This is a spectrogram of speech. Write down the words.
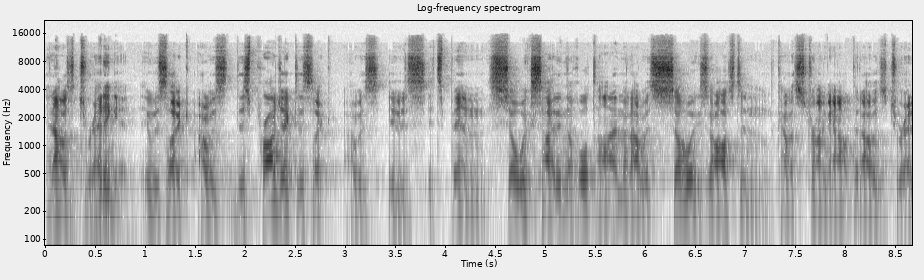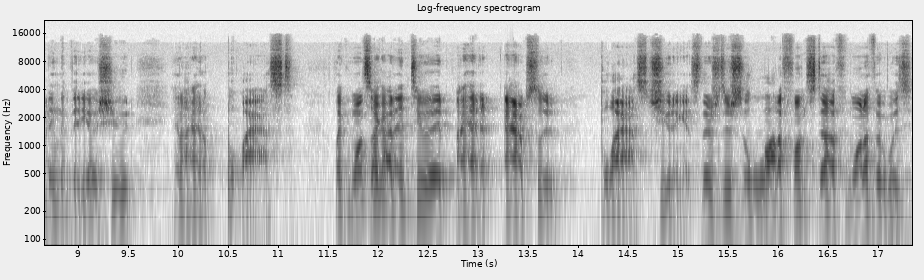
and I was dreading it. It was like I was this project is like I was it was it's been so exciting the whole time, and I was so exhausted and kind of strung out that I was dreading the video shoot, and I had a blast. Like once I got into it, I had an absolute blast shooting it. So there's there's a lot of fun stuff. One of it was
